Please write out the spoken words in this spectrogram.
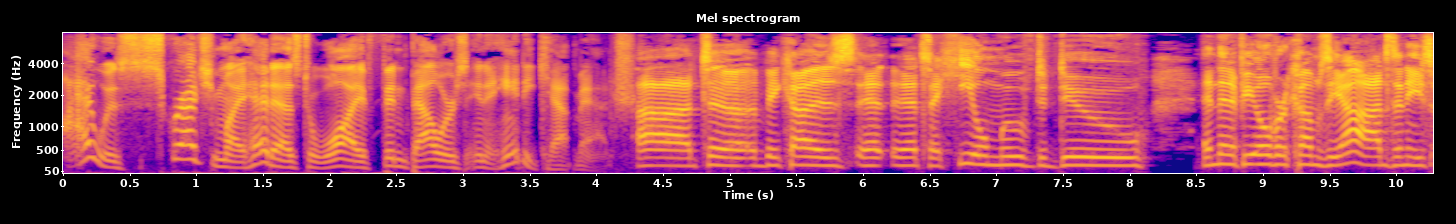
I was scratching my head as to why Finn Balor's in a handicap match. Uh, to, because it, it's a heel move to do. And then if he overcomes the odds, then he's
